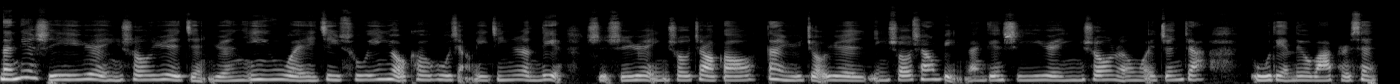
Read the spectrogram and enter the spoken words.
南电十一月营收月减原因为寄出应有客户奖励金认列，使十月营收较高，但与九月营收相比，南电十一月营收仍为增加五点六八 percent。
